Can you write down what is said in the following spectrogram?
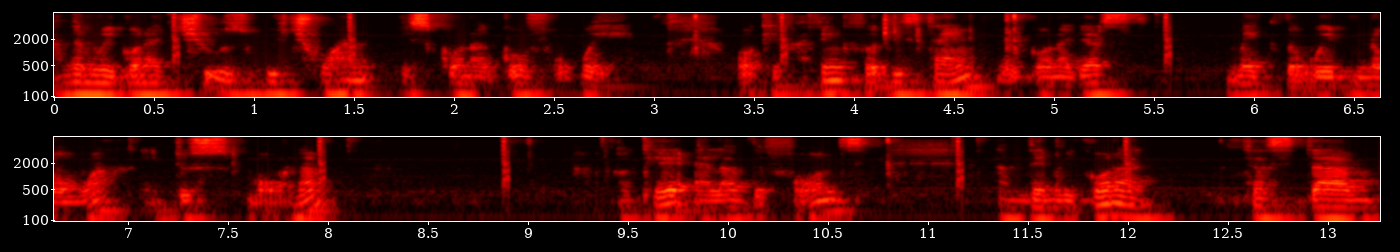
and then we're gonna choose which one is gonna go for where okay I think for this time we're gonna just make the width into smaller. Okay I love the fonts. And then we're gonna just um,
